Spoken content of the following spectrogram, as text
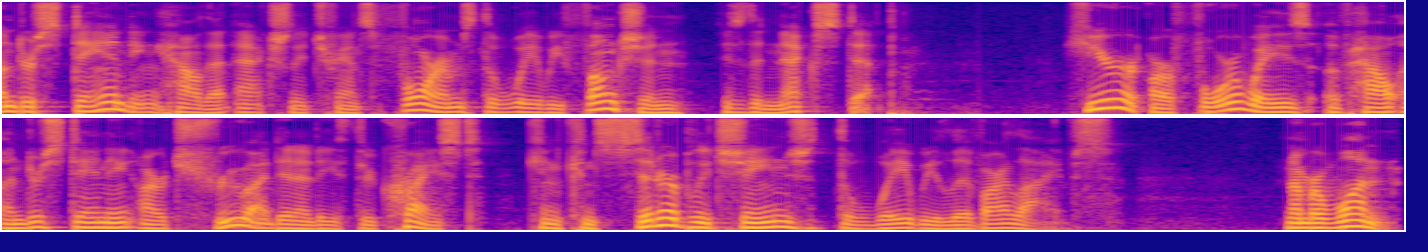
Understanding how that actually transforms the way we function is the next step. Here are four ways of how understanding our true identity through Christ can considerably change the way we live our lives. Number one,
